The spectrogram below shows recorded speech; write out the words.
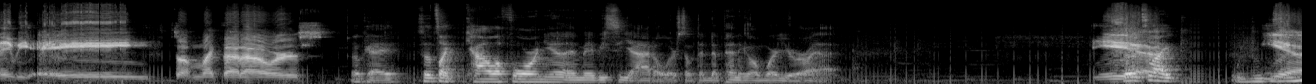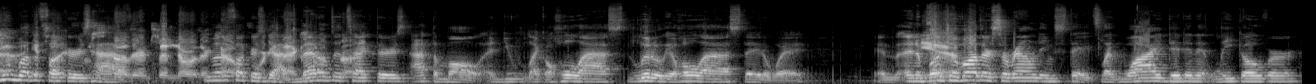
maybe eight, something like that hours. Okay, so it's like California and maybe Seattle or something, depending on where you're at. Yeah. So it's like yeah. you it's like motherfuckers have southern to northern. you motherfuckers got metal detectors at the mall, and you like a whole ass, literally a whole ass state away, and and a bunch of other surrounding states. Like, why didn't it leak over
